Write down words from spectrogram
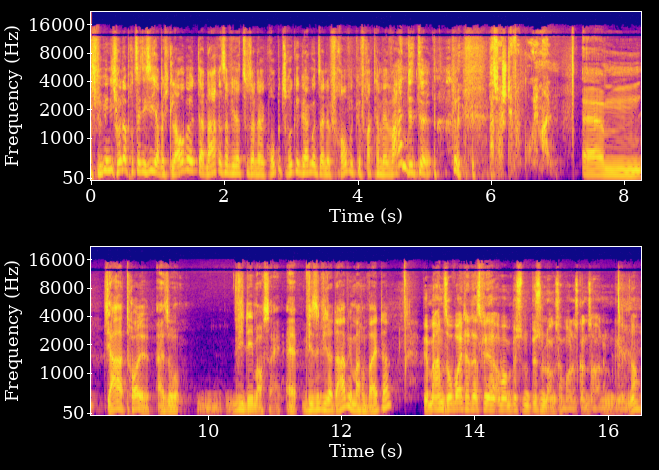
Ich bin mir nicht hundertprozentig sicher, aber ich glaube, danach ist er wieder zu seiner Gruppe zurückgegangen und seine Frau wird gefragt haben, wer war denn das? Das war Stefan Kuhlmann. Ähm, ja, toll. Also, wie dem auch sei. Äh, wir sind wieder da, wir machen weiter. Wir machen so weiter, dass wir aber ein bisschen, bisschen langsamer das Ganze angehen, ne?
